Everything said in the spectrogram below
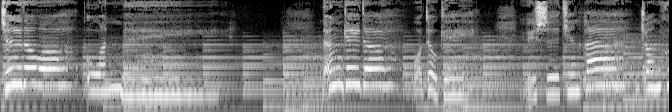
知道我不完美，能给的我都给，于是天蓝转灰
